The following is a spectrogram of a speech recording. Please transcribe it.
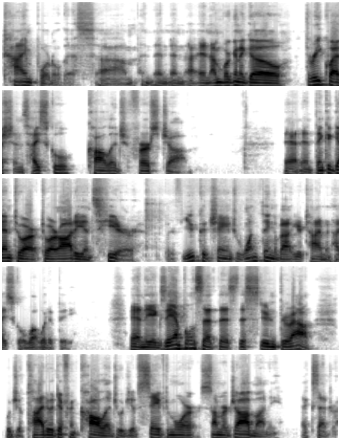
time portal this um, and and and, and I'm, we're going to go three questions high school college first job and, and think again to our to our audience here. But if you could change one thing about your time in high school, what would it be? And the examples that this this student threw out: would you apply to a different college? Would you have saved more summer job money, etc.?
